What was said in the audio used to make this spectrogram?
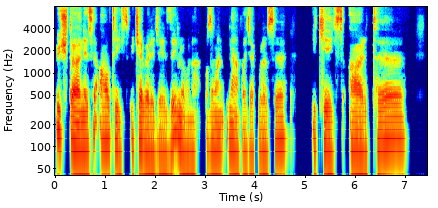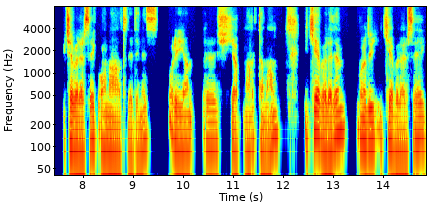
3 tanesi 6x. 3'e böleceğiz değil mi bunu? O zaman ne yapacak burası? 2x artı 3'e bölersek 16 dediniz. Orayı yanlış yapmadık. Tamam. 2'ye bölelim. Bunu da 2'ye bölersek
